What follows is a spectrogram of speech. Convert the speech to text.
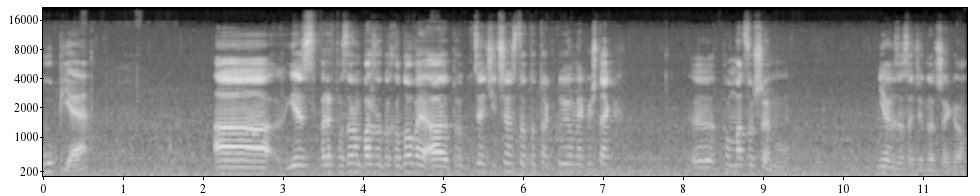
głupie, a jest wbrew pozorom bardzo dochodowe, a producenci często to traktują jakoś tak e, po macoszemu. Nie wiem w zasadzie dlaczego.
